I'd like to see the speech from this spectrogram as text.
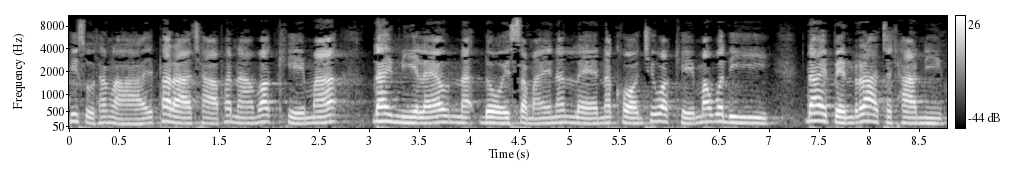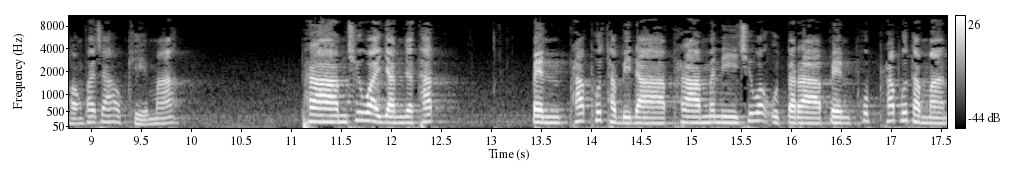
พิสูจทั้งหลาย พระราชาพระนามว่าเขมะได้มีแล้วโดยสมัยนั้นแลนครชื่อว่าเขมวดี ได้เป็นราชธานีของพระเจ้าเขมะ พราหมณ์ชื่อว่ายัญยทัต เป็นพระพุทธบิดา พรามณีชื่อว่าอุตราเป็นพระพุทธมาร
